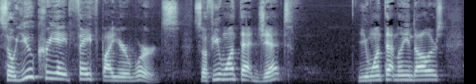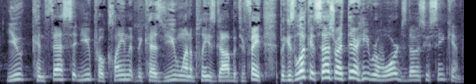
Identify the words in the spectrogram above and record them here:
So you create faith by your words. So if you want that jet, you want that million dollars, you confess it, you proclaim it because you want to please God with your faith. Because look, it says right there, He rewards those who seek Him.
